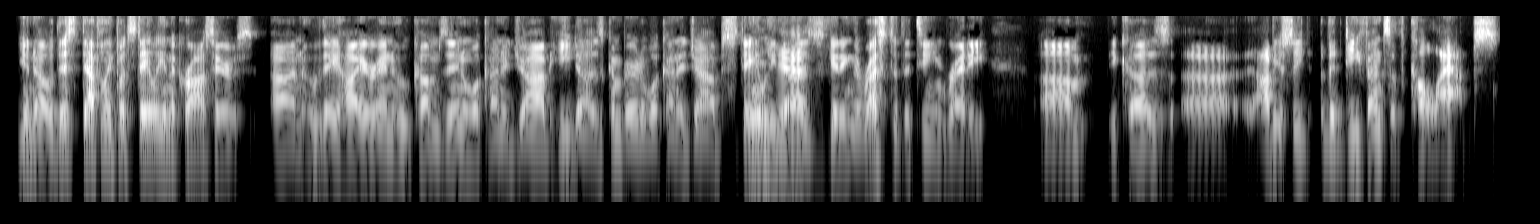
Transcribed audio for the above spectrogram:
you know, this definitely puts Staley in the crosshairs on who they hire and who comes in and what kind of job he does compared to what kind of job oh, Staley oh, yes. does getting the rest of the team ready. Um, because uh, obviously the defensive collapse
